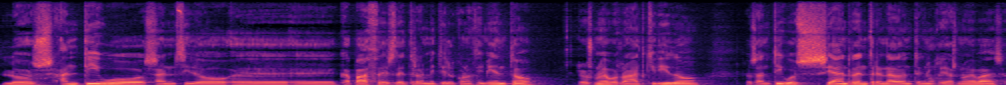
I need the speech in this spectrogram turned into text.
Los antiguos han sido eh, eh, capaces de transmitir el conocimiento, los nuevos lo han adquirido, los antiguos se han reentrenado en tecnologías nuevas,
